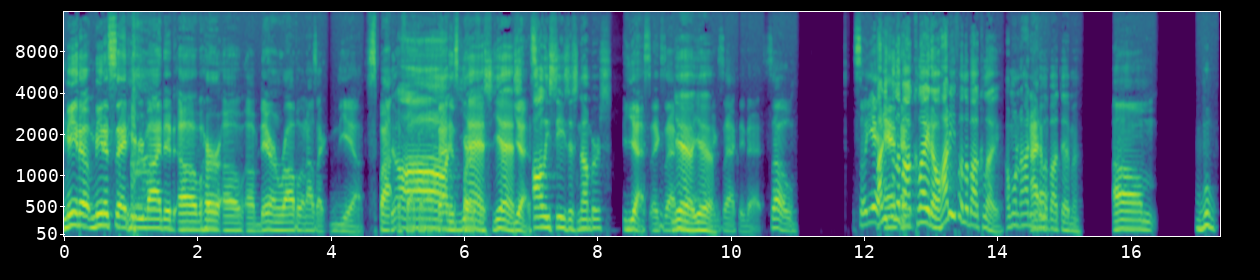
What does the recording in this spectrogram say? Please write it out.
Mina Mina said he reminded of her of of Darren Rovell, and I was like, yeah, spot the fuck on. Oh, That is perfect. yes. Yes. yes, All he sees is numbers. yes, exactly. Yeah, that, yeah. exactly that. So, so yeah. How do you and- feel about and- Clay though? How do you feel about Clay? I want. How do you I feel about that man? Um, we'll,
